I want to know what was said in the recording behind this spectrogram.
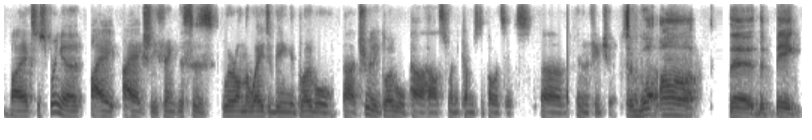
by Axel Springer, I, I actually think this is we're on the way to being a global, uh, truly global powerhouse when it comes to politics uh, in the future. So, what are the the big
